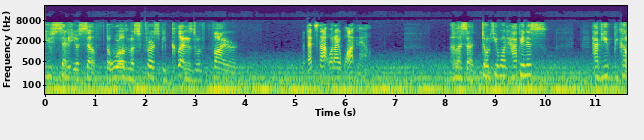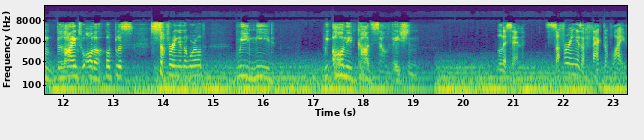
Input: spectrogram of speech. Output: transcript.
you said it yourself. The world must first be cleansed with fire. But that's not what I want now. Alessa, don't you want happiness? Have you become blind to all the hopeless suffering in the world? We need. We all need God's salvation. Listen, suffering is a fact of life.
